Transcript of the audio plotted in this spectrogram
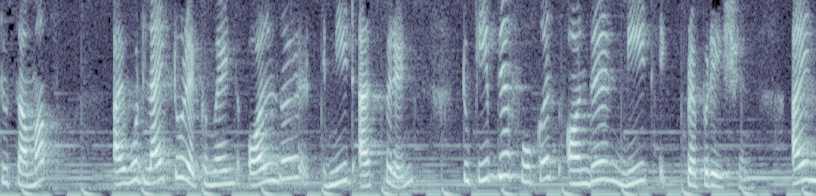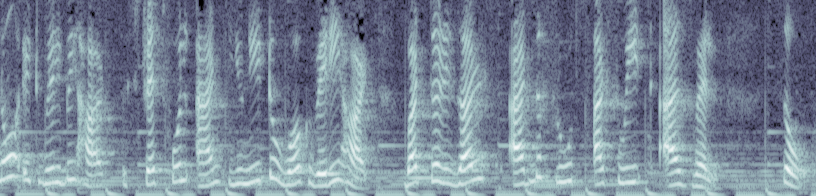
To sum up, I would like to recommend all the NEET aspirants to keep their focus on their NEET preparation I know it will be hard, stressful, and you need to work very hard, but the results and the fruits are sweet as well. So,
